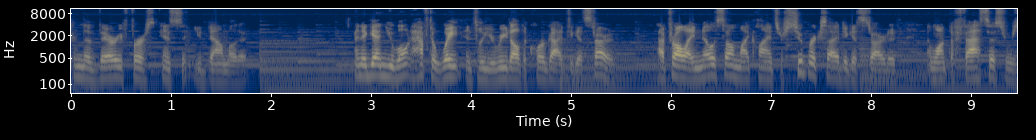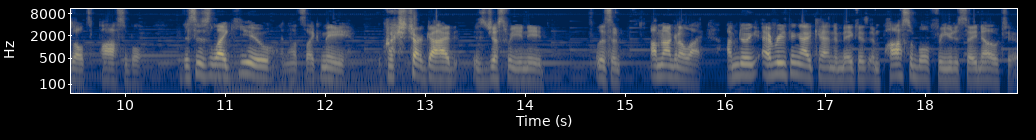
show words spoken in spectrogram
from the very first instant you download it. And again, you won't have to wait until you read all the core guide to get started. After all, I know some of my clients are super excited to get started and want the fastest results possible. This is like you, and that's like me. The Quick Start Guide is just what you need. Listen, I'm not gonna lie. I'm doing everything I can to make it impossible for you to say no to.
